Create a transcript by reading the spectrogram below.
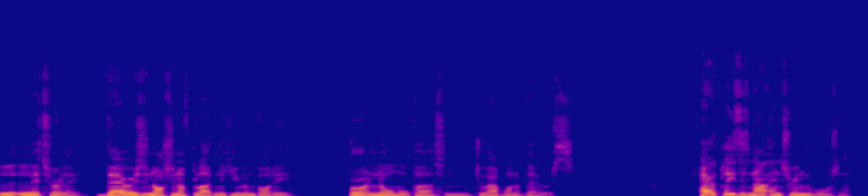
L- literally, there is not enough blood in the human body for a normal person to have one of those. Heracles is now entering the water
